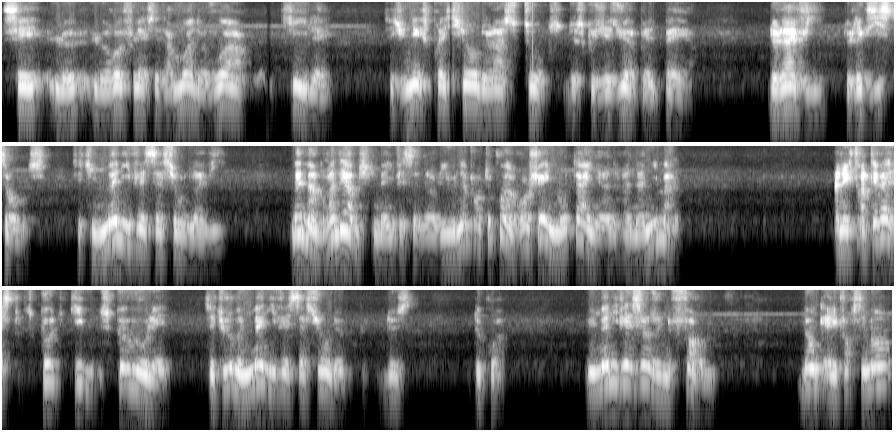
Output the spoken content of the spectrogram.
C'est le, reflet, c'est à moi de voir qui il est. C'est une expression de la source, de ce que Jésus appelle Père, de la vie, de l'existence. C'est une manifestation de la vie. Même un brin d'herbe, c'est une manifestation de la vie, ou n'importe quoi, un rocher, une montagne, un, animal, un extraterrestre, ce que, vous voulez. C'est toujours une manifestation de quoi? Une manifestation d'une forme. Donc, elle est forcément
